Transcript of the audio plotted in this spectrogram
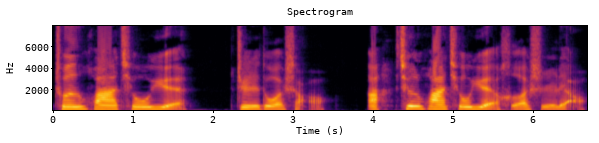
春花秋月知多少啊？春花秋月何时了？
